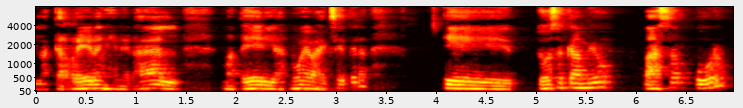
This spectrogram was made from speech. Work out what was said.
la carrera en general, materias nuevas, etcétera, eh, todo ese cambio pasa por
